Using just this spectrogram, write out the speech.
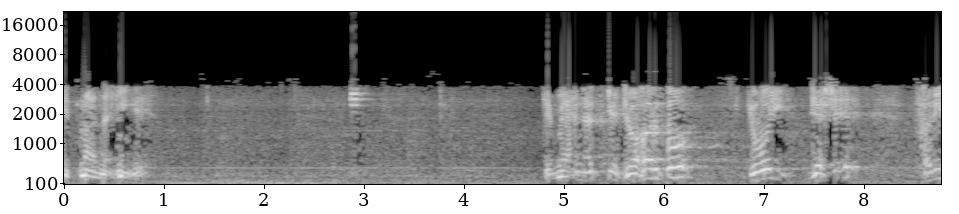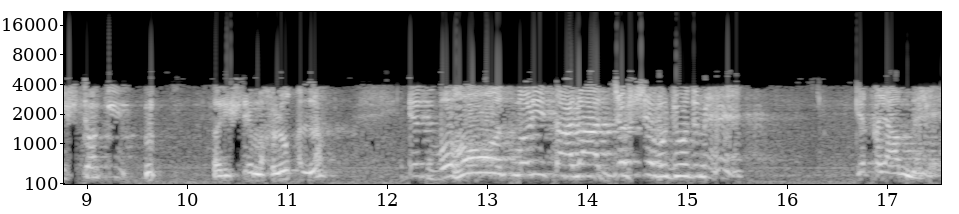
اتنا نہیں ہے۔ کہ محنت کے جوہر کو کہ وہی جیسے فرشتوں کی، فرشتے مخلوق اللہ ایک بہت بڑی تعداد جب سے وجود میں ہے کہ قیام میں ہے۔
